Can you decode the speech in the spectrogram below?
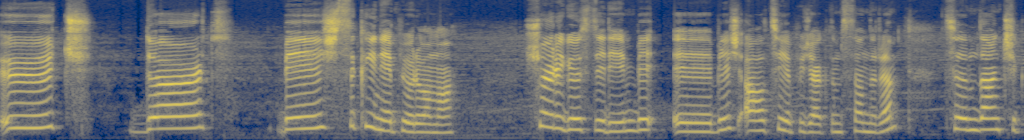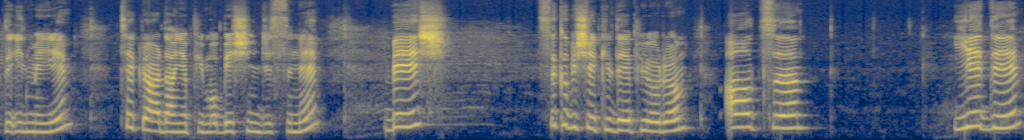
3 4 5 sık iğne yapıyorum ama. Şöyle göstereyim. 5 6 yapacaktım sanırım. Tığımdan çıktı ilmeğim. Tekrardan yapayım o beşincisini. 5 sıkı bir şekilde yapıyorum. 6 7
